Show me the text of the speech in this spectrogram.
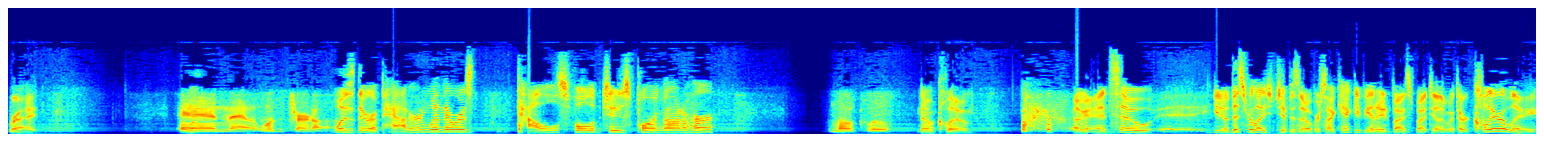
right? and that was a turn off. Was there a pattern when there was towels full of juice pouring on her? No clue. No clue. Okay, and so, uh, you know, this relationship is over, so I can't give you any advice about dealing with her. Clearly,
